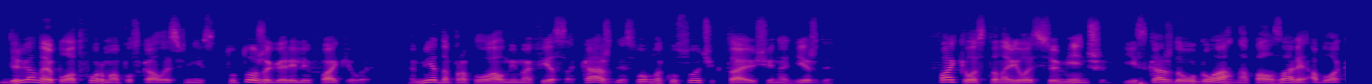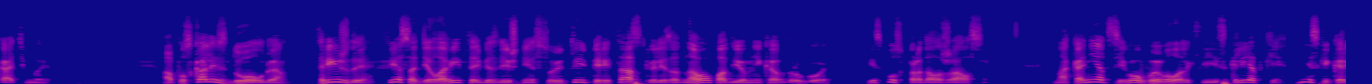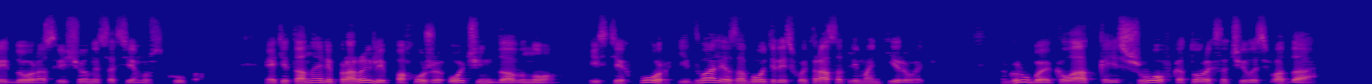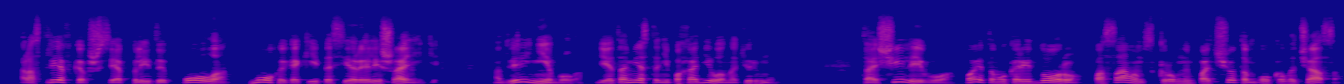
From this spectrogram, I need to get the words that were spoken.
Деревянная платформа опускалась вниз, тут тоже горели факелы. Медно проплывал мимо Феса, каждый, словно кусочек тающей надежды. Факела становилось все меньше, и из каждого угла наползали облака тьмы. Опускались долго. Трижды Феса деловито и без лишней суеты перетаскивали из одного подъемника в другой, и спуск продолжался. Наконец его выволокли из клетки в низкий коридор, освещенный совсем уж скупо. Эти тоннели прорыли, похоже, очень давно, и с тех пор едва ли озаботились хоть раз отремонтировать. Грубая кладка из швов, в которых сочилась вода, растрескавшиеся плиты пола, мох и какие-то серые лишайники. А двери не было, и это место не походило на тюрьму. Тащили его по этому коридору, по самым скромным подсчетам, около часа,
